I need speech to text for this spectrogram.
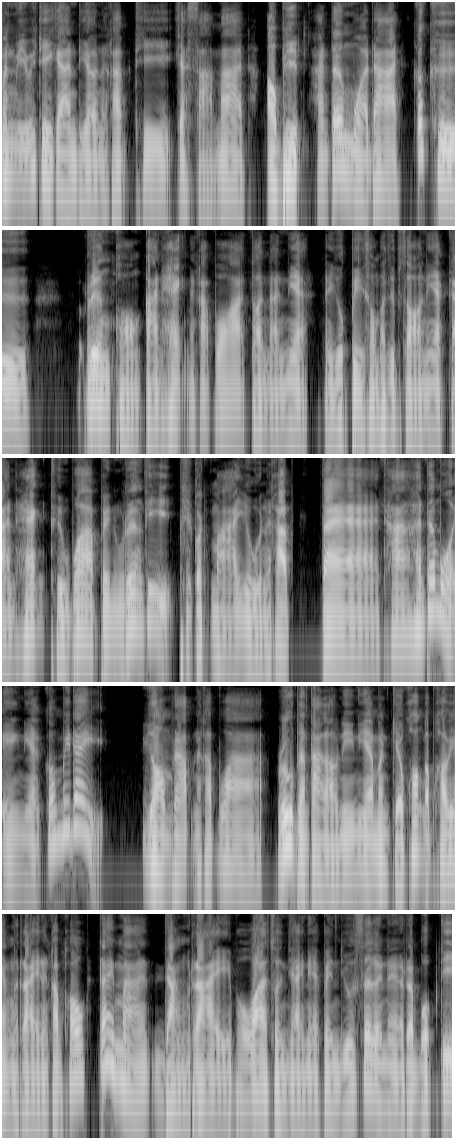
มันมีวิธีการเดียวนะครับ ที่จะสามารถเอาผิด Hunter Moore ได้ก็คือเรื่องของการแฮกนะครับเพราะว่าตอนนั้นเนี่ยในยุคปี 2012 เนี่ยการแฮกถือว่าเป็นเรื่องที่ผิดกฎหมายอยู่นะครับ แต่ทาง Hunter Moore เองเนี่ยก็ไม่ได้ ยอมรับนะครับว่ารูปต่างๆเหล่านี้เนี่ยมันเกี่ยวข้องกับเขาอย่างไรนะครับเขาได้มาอย่างไร เพราะว่าส่วนใหญ่เนี่ยเป็น user ในระบบที่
